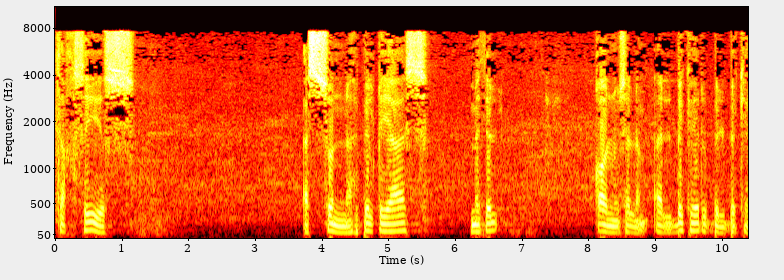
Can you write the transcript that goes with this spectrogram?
وتخصيص السنة بالقياس مثل قول وسلم البكر بالبكر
